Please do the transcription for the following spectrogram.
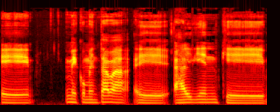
Eh, me comentaba eh, alguien que,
